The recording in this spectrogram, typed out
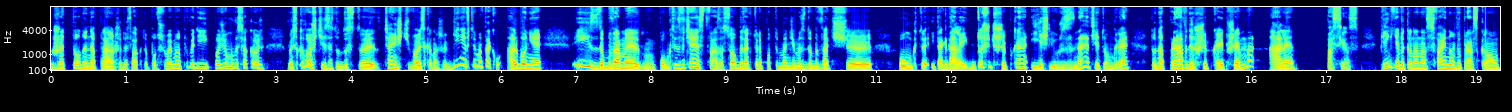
żetony na planszy de facto. Potrzebujemy odpowiedzi poziomu wysoko- wojskowości, za to część wojska naszego ginie w tym ataku albo nie i zdobywamy mm, punkty zwycięstwa, zasoby, za które potem będziemy zdobywać e, punkty i tak dalej. Dosyć szybka i jeśli już znacie tą grę, to naprawdę szybka i przyjemna, ale pasjans. Pięknie wykonana, z fajną wypraską,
